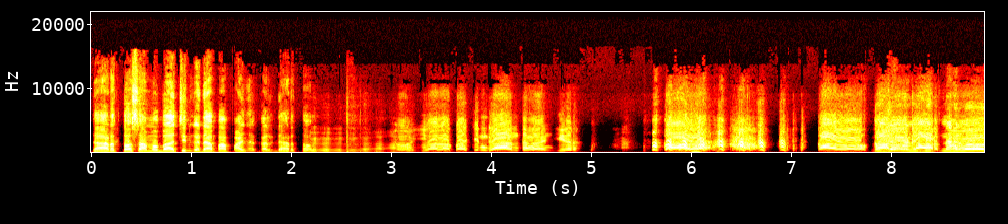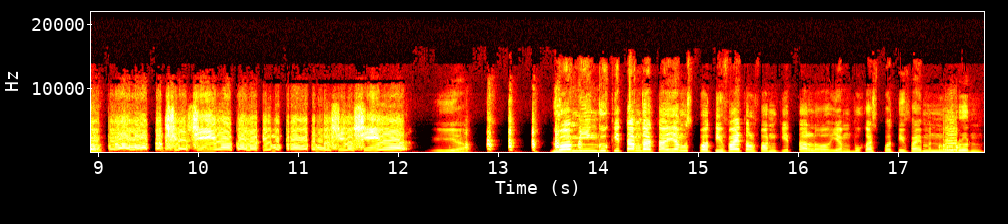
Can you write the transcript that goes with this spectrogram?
Darto sama Bacin gak ada apa-apanya kali Darto. Oh iyalah, Bacin ganteng anjir. Tahu. Kalau kalau jangan fitnah lu. Perawatan sia-sia. Kalau dia mah perawatan gak sia-sia. Iya. Dua minggu kita nggak tayang Spotify telepon kita loh yang buka Spotify menurun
